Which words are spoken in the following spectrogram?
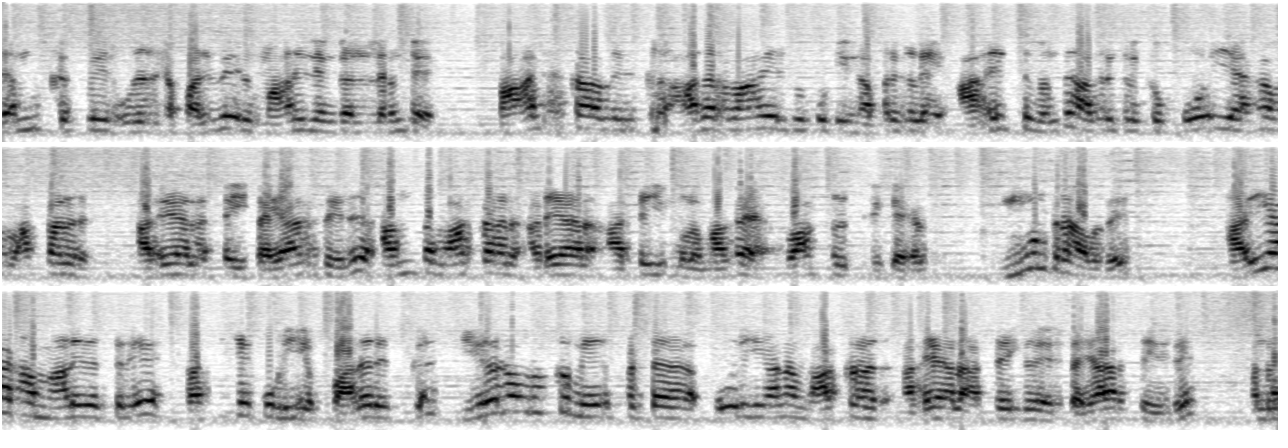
ஜம்மு காஷ்மீர் உள்ளிட்ட பல்வேறு மாநிலங்களிலிருந்து பாஜகவிற்கு ஆதரவாக இருக்கக்கூடிய நபர்களை அழைத்து வந்து அவர்களுக்கு போலியாக வாக்காளர் அடையாள அட்டை தயார் செய்து அந்த வாக்காளர் அடையாள அட்டை மூலமாக வாக்களித்திருக்கிறார்கள். மூன்றாவது ஹரியானா மாநிலத்திலே வசிக்கக்கூடிய பலருக்கு இருநூறுக்கும் மேற்பட்ட போலியான வாக்காளர் அடையாள அட்டைகளை தயார் செய்து அந்த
